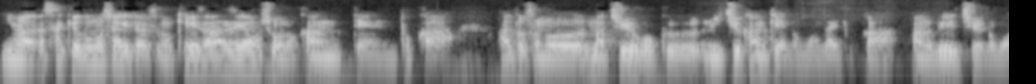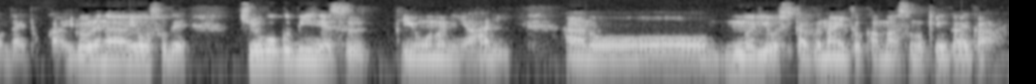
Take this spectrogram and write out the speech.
今、先ほど申し上げたその経済安全保障の観点とか、あとその、まあ、中国、日中関係の問題とか、あの、米中の問題とか、いろいろな要素で、中国ビジネスっていうものにやはり、あの、無理をしたくないとか、まあ、その警戒感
